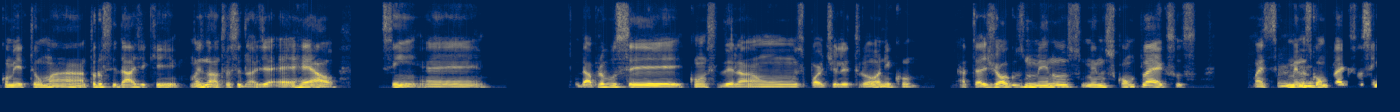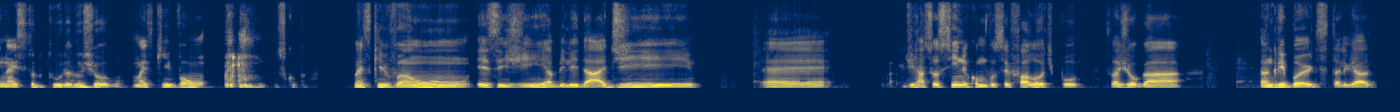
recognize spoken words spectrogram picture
cometer uma atrocidade aqui. Mas não é atrocidade, é, é real. Sim, é, dá para você considerar um esporte eletrônico até jogos menos, menos complexos. Mas uhum. menos complexos, assim, na estrutura do jogo. Mas que vão. Desculpa. Mas que vão exigir habilidade é, de raciocínio, como você falou. Tipo, você vai jogar Angry Birds, tá ligado?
